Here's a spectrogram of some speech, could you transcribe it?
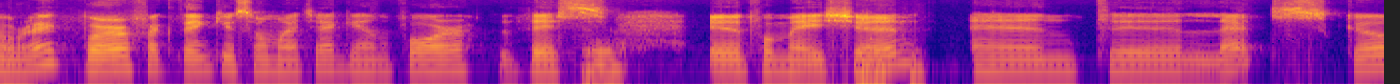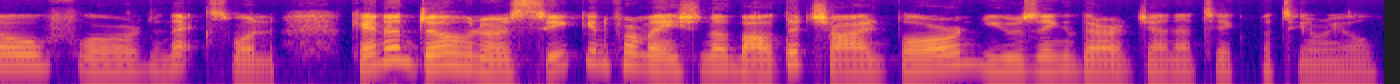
All right, perfect. Thank you so much again for this oh. information. And uh, let's go for the next one. Can a donor seek information about the child born using their genetic material?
